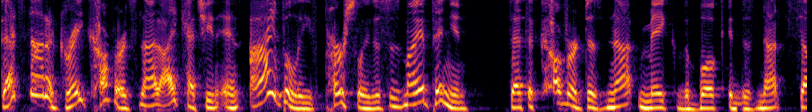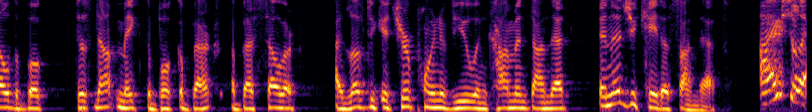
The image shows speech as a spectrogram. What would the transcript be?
that's not a great cover. It's not eye catching. And I believe personally, this is my opinion, that the cover does not make the book and does not sell the book, does not make the book a, a bestseller. I'd love to get your point of view and comment on that and educate us on that. I actually,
